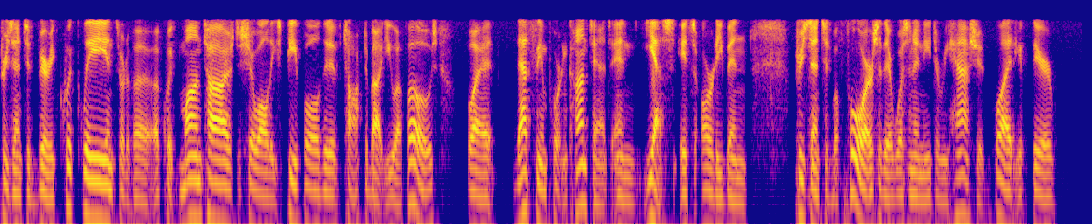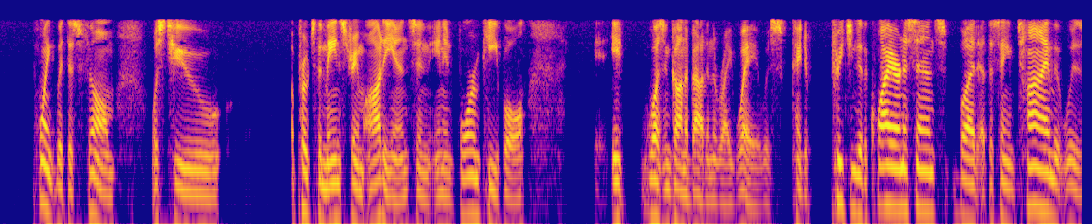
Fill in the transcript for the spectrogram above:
presented very quickly and sort of a, a quick montage to show all these people that have talked about UFOs. But that's the important content, and yes, it's already been presented before, so there wasn't a need to rehash it. But if their point with this film was to approach the mainstream audience and, and inform people, it wasn't gone about in the right way. It was kind of preaching to the choir in a sense, but at the same time, it was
